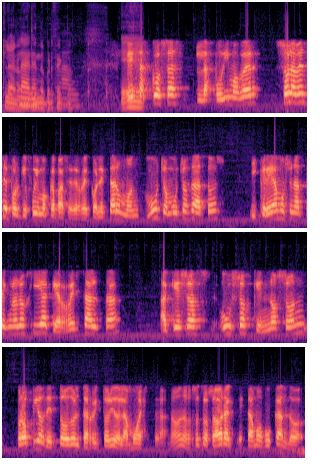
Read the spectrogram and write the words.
Claro, entiendo perfecto. Esas cosas las pudimos ver solamente porque fuimos capaces de recolectar un muchos, muchos datos y creamos una tecnología que resalta aquellos usos que no son propios de todo el territorio de la muestra. ¿no? Nosotros ahora estamos buscando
